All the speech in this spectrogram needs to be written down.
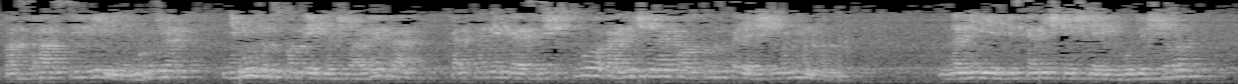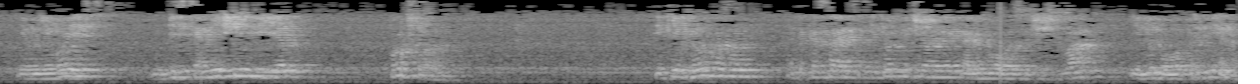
в пространстве и времени. Мы уже не можем смотреть на человека как на некое существо, ограниченное просто настоящим моментом. За ним есть бесконечный шлейф будущего, и у него есть бесконечный веер прошлого. Таким же образом, это касается не только человека, а любого существа и любого предмета.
